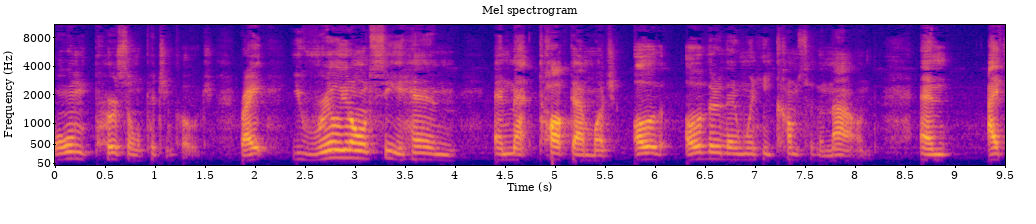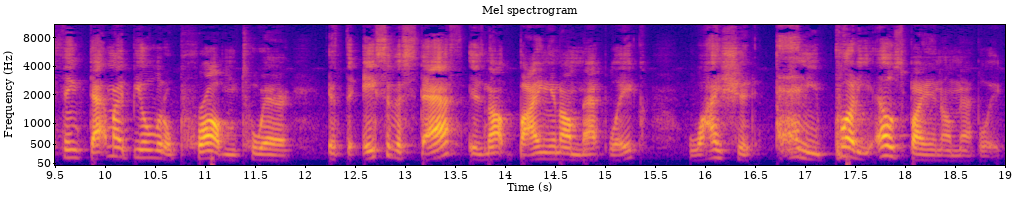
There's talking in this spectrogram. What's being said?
own personal pitching coach, right? You really don't see him and Matt talk that much other, other than when he comes to the mound. And I think that might be a little problem to where if the ace of the staff is not buying in on Matt Blake, why should anybody else buy in on Matt Blake?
